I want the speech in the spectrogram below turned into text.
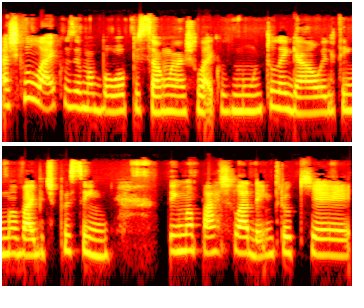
Acho que o Lycos é uma boa opção, eu acho o Lycos muito legal. Ele tem uma vibe, tipo assim, tem uma parte lá dentro que é.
